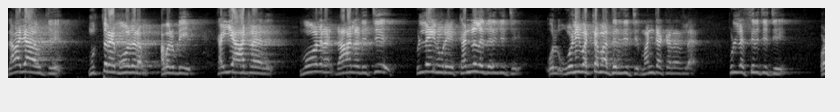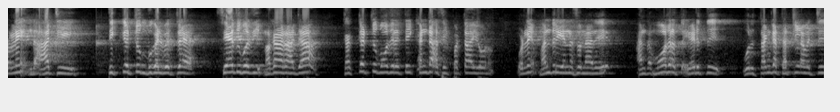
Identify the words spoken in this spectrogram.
ராஜாவுக்கு முத்திரை மோதிரம். அவர் இப்படி கையை ஆட்டுறாரு. மோதிரம் டால் அடித்து பிள்ளையினுடைய கண்ணில் தெரிஞ்சிச்சு. ஒரு ஒளிவட்டமாக தெரிஞ்சிச்சு மஞ்சள் கலரில். புள்ள சிரிச்சிச்சு. உடனே இந்த ஆட்சி திக்கட்டும் புகழ் பெற்ற சேதுபதி மகாராஜா கக்கட்டு மோதிரத்தை கண்டாசைப்பட்டாயோனும் உடனே மந்திரி என்ன சொன்னார்? அந்த மோதிரத்தை எடுத்து ஒரு தங்க தட்டில் வச்சு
